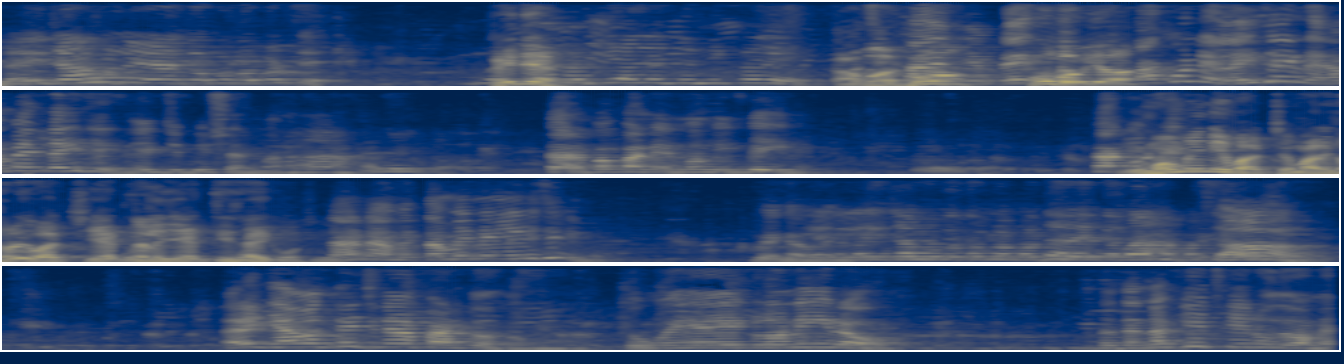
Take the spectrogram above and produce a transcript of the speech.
લઈ જાઉં ને તો ખબર પડશે. કહી દે. હા બસ હું? હું ભવ્ય? પાકોને લઈ જાય ને અમે લઈ જઈએ એક્ઝિબિશનમાં હા. તારા પપ્પા ને મમ્મી બે મમ્મી ની મમ્મીની વાત છે મારી થોડી વાત છે. એક ને લઈ જાય, એકથી સાયકો છે. ના ના અમે તમે ને લઈ જઈએ ભેગા લઈ જાવ તો તમે બધા રીતે વાહ પછી આવશે. અરે ગયા વખતે જ ના પાડતો હતો. તો હું અહીંયા એકલો નહીં રહું. તો તે નક્કી જ કર્યું હતું અમે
